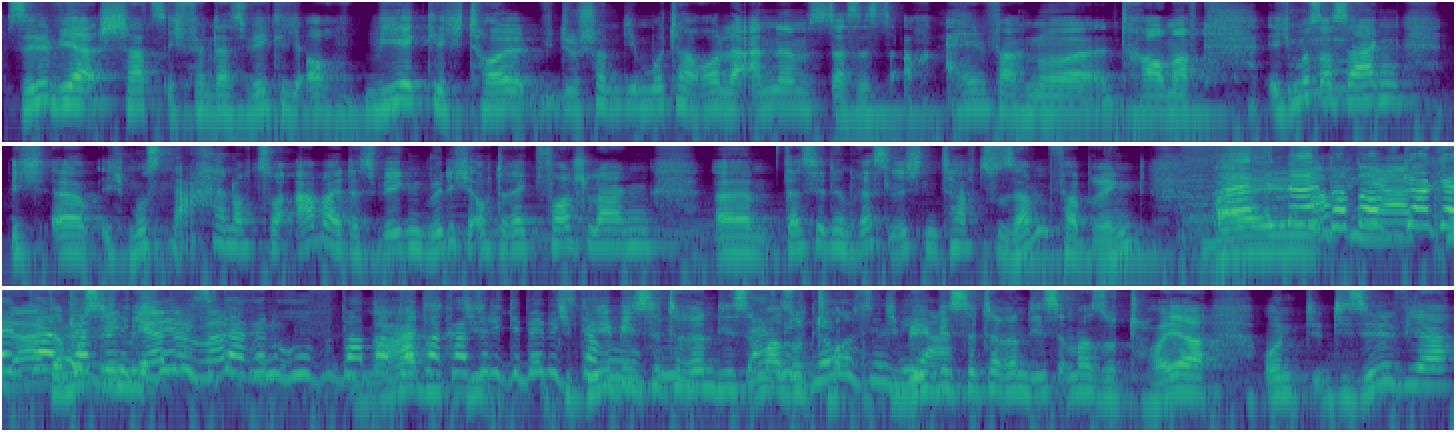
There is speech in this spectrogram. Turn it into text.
Silvia, Schatz, ich finde das wirklich auch wirklich toll, wie du schon die Mutterrolle annimmst. Das ist auch einfach nur traumhaft. Ich muss auch sagen, ich, äh, ich muss nachher noch zur Arbeit. Deswegen würde ich auch direkt vorschlagen, ähm, dass ihr den restlichen Tag zusammen verbringt. Weil Nein, Ach Papa, ja, auf gar keinen klar, Fall. Kannst du die Babysitterin rufen? Papa, Na, Papa, kannst die, du die die Babysitterin rufen? Babysitterin, die ist immer so los. Die. Babysitterin, die ist immer so teuer. Und die Silvia,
